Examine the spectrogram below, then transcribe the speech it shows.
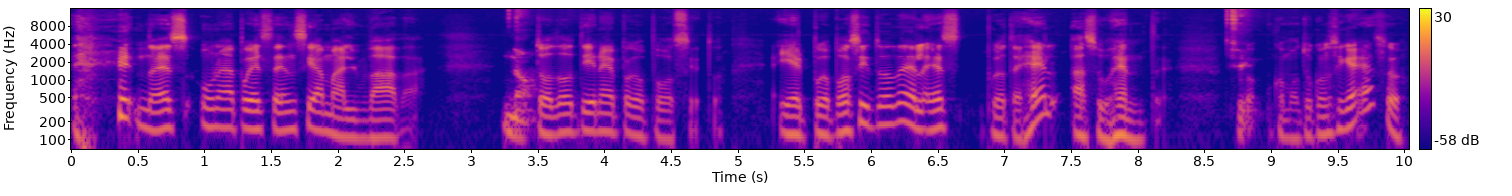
no es una presencia malvada. No. Todo tiene propósito. Y el propósito de él es proteger a su gente. Sí. ¿Cómo tú consigues eso?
